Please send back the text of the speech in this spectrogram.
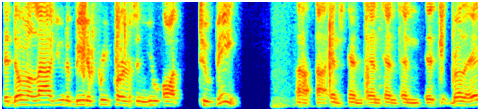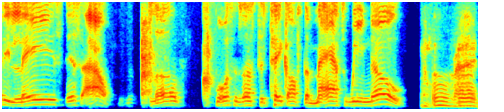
that don't allow you to be the free person you ought to be. Uh, uh, and and and and and it, brother Eddie lays this out. Love forces us to take off the mask we know. Oh, right.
